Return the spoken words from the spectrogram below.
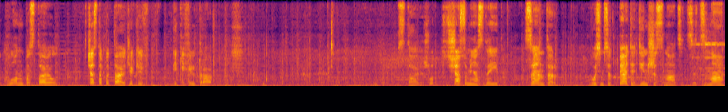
Уклон поставив. Часто питають, які, які фільтра ставишь. Вот сейчас у меня стоит центр 85,116. Це ціна,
